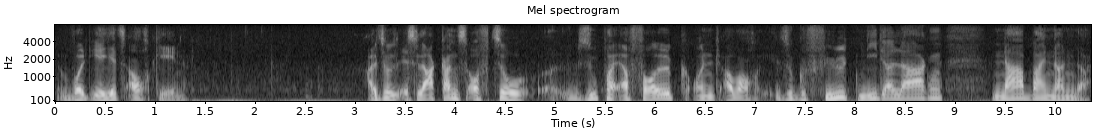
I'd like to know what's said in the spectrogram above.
wollt ihr jetzt auch gehen? Also es lag ganz oft so äh, super Erfolg und aber auch so gefühlt Niederlagen nah beieinander.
